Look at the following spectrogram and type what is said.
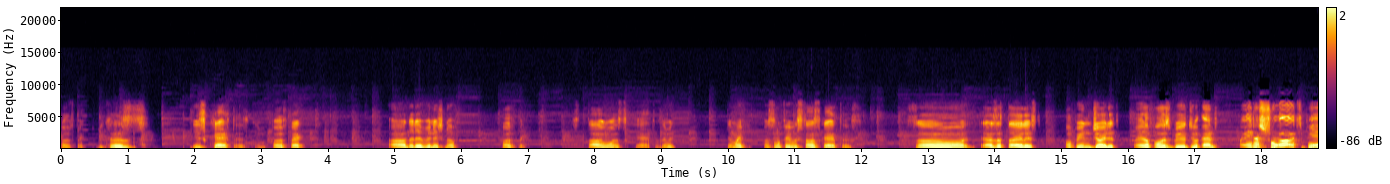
perfect because these characters imperfect are the definition of perfect Star Wars characters. I mean, they're my personal favorite Star Wars characters. So, as a tier list, hope you enjoyed it. May the force be with you and may the swords be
